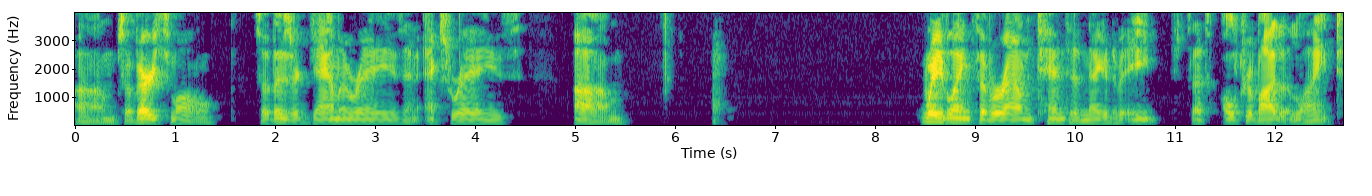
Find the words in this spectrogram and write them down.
um, so very small. So those are gamma rays and X-rays. Um, wavelengths of around 10 to the negative 8, so that's ultraviolet light.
